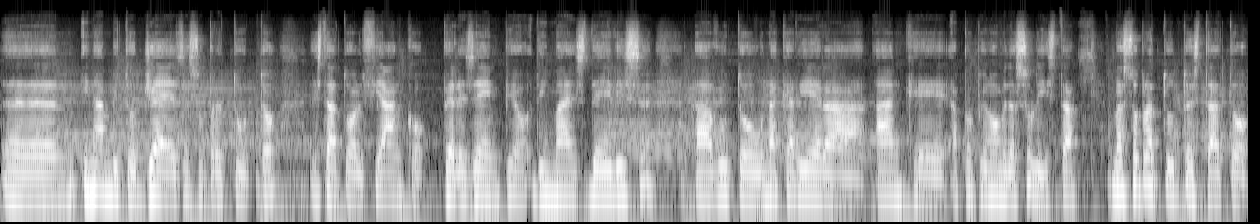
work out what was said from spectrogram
eh, in ambito jazz soprattutto, è stato al fianco per esempio di Miles Davis, ha avuto una carriera anche a proprio nome da solista, ma soprattutto è stato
